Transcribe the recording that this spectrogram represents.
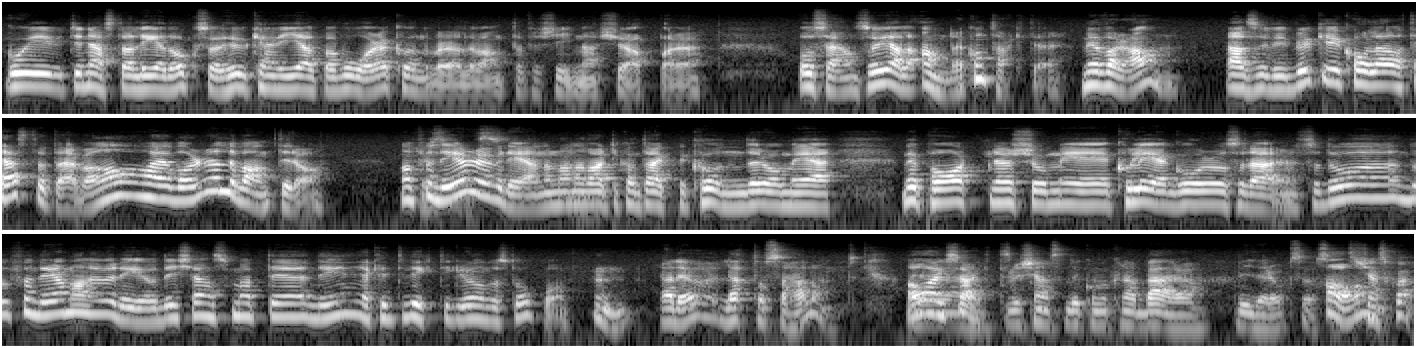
går ju ut i nästa led också. Hur kan vi hjälpa våra kunder vara relevanta för sina köpare? Och sen så är alla andra kontakter med varann. Alltså vi brukar ju kolla testet där. Ah, har jag varit relevant idag? Man funderar Precis. över det när man har varit i kontakt med kunder och med, med partners och med kollegor och sådär. Så då, då funderar man över det och det känns som att det, det är en jäkligt viktig grund att stå på. Mm. Ja det har lett oss så här långt. Ja, Eh, exakt. Det känns som det kommer kunna bära vidare också. Så Ja. det känns skönt.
